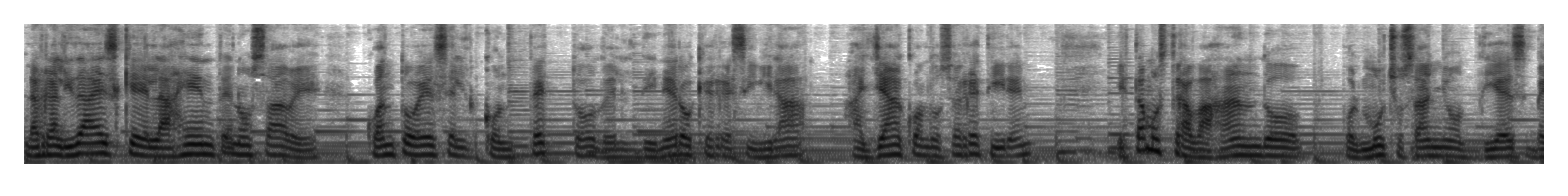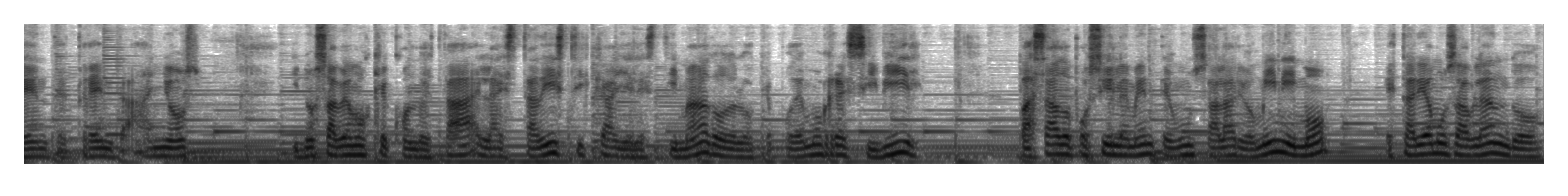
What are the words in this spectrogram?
La realidad es que la gente no sabe cuánto es el contexto del dinero que recibirá allá cuando se retiren. Estamos trabajando por muchos años, 10, 20, 30 años, y no sabemos que cuando está la estadística y el estimado de lo que podemos recibir, basado posiblemente en un salario mínimo, estaríamos hablando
